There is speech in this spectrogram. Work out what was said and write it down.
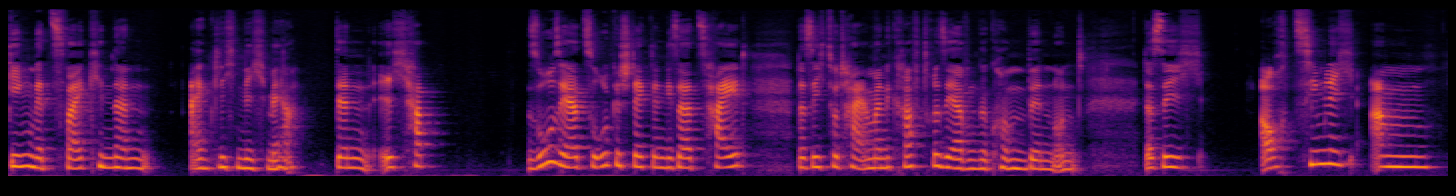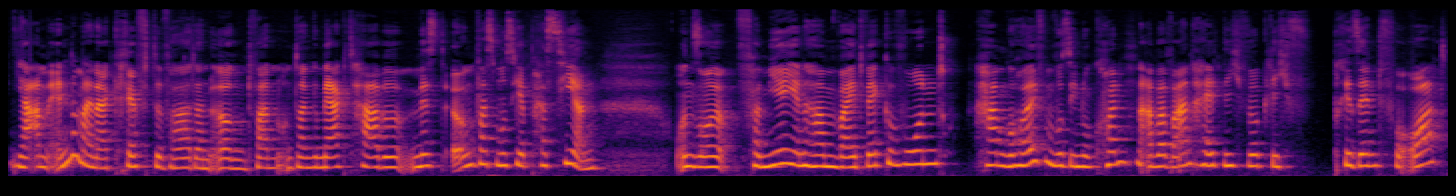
ging mit zwei Kindern eigentlich nicht mehr. Denn ich habe so sehr zurückgesteckt in dieser Zeit, dass ich total an meine Kraftreserven gekommen bin und dass ich auch ziemlich am, ja, am Ende meiner Kräfte war dann irgendwann und dann gemerkt habe, Mist, irgendwas muss hier passieren. Unsere Familien haben weit weg gewohnt, haben geholfen, wo sie nur konnten, aber waren halt nicht wirklich präsent vor Ort.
